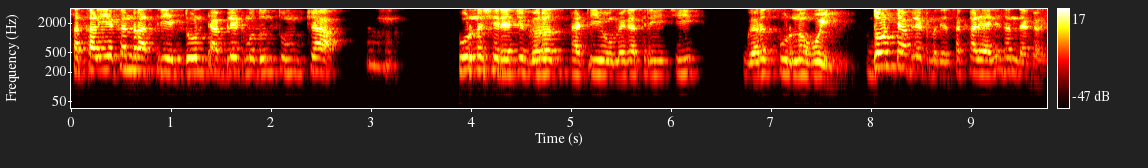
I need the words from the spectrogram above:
सकाळी एक रात्री एक दोन टॅबलेट मधून तुमच्या पूर्ण शरीराची गरज फॅटी ओमेगा ची गरज पूर्ण होईल. दोन टॅबलेटमध्ये सकाळी आणि संध्याकाळी.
